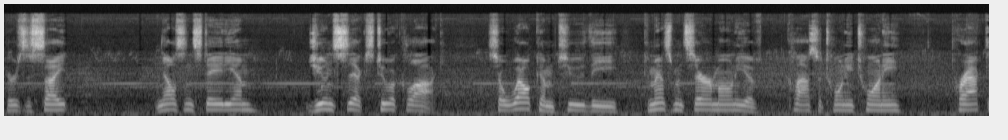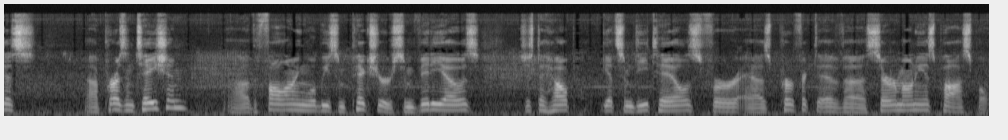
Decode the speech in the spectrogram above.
Here's the site, Nelson Stadium, June 6, 2 o'clock. So welcome to the commencement ceremony of class of 2020 practice uh, presentation. Uh, the following will be some pictures, some videos, just to help get some details for as perfect of a ceremony as possible.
